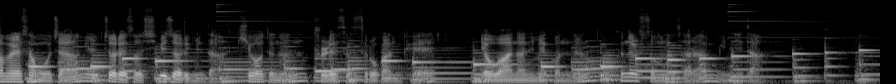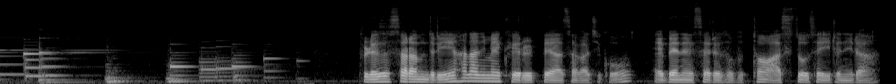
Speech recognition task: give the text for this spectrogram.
사무엘상 5장 1절에서 12절입니다. 키워드는 블레셋으로 간 괴, 여호와 하나님의 권능, 끊을 수 없는 사랑입니다. 블레셋 사람들이 하나님의 괴를 빼앗아 가지고 에베네셀에서부터 아스돗에 이르니라.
